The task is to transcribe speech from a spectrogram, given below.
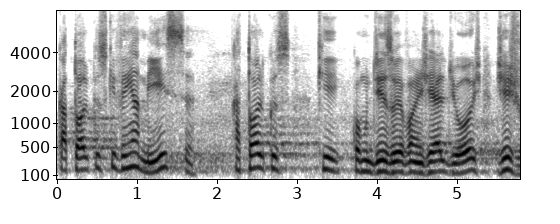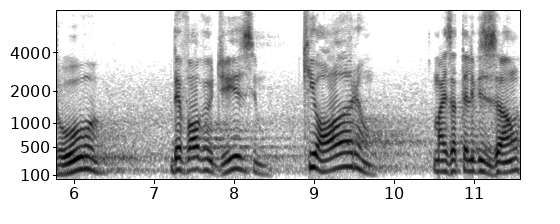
católicos que vêm à missa, católicos que, como diz o evangelho de hoje, jejuam, devolvem o dízimo, que oram, mas a televisão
